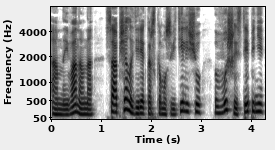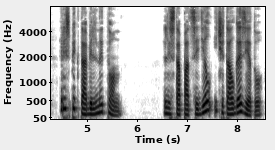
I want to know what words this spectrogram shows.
Анна Ивановна сообщала директорскому святилищу в высшей степени респектабельный тон. Листопад сидел и читал газету.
